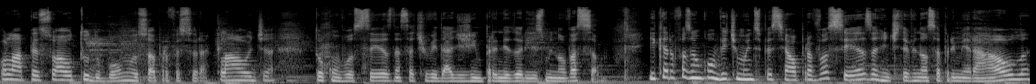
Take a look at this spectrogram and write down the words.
Olá pessoal, tudo bom? Eu sou a professora Cláudia, estou com vocês nessa atividade de empreendedorismo e inovação. E quero fazer um convite muito especial para vocês. A gente teve nossa primeira aula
